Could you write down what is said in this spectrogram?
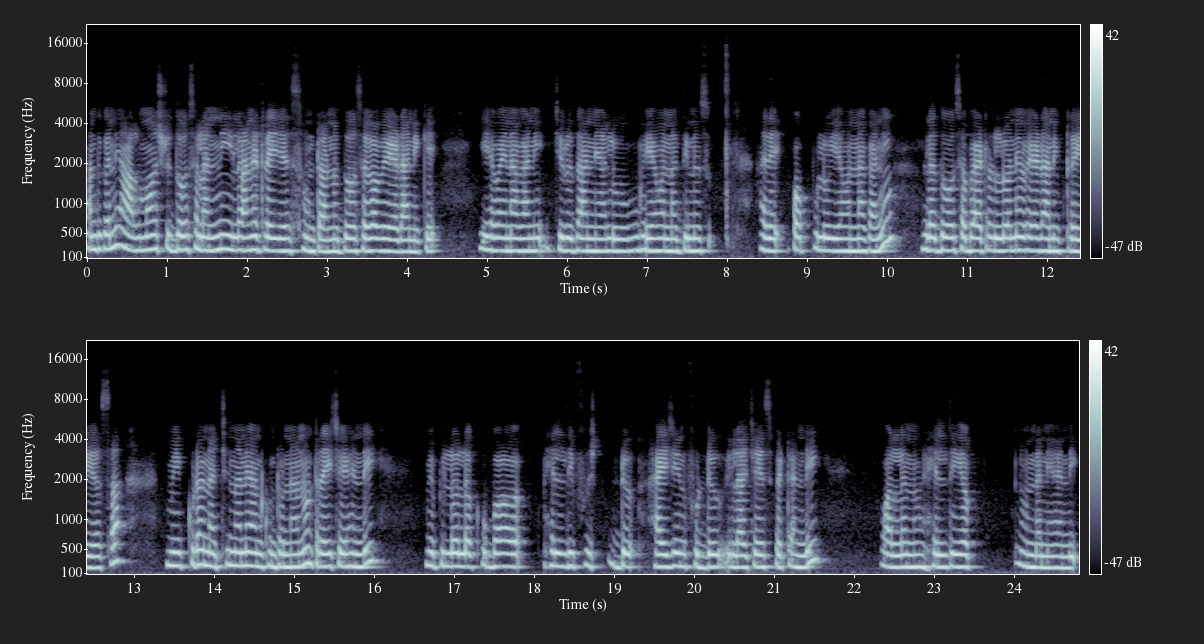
అందుకని ఆల్మోస్ట్ దోశలన్నీ ఇలానే ట్రై చేస్తుంటాను దోశగా వేయడానికే. ఏవైనా కానీ చిరుధాన్యాలు ఏమన్నా దినుసు అదే పప్పులు ఏమన్నా కానీ ఇలా దోశ బ్యాటర్లోనే వేయడానికి ట్రై చేస్తా. మీకు కూడా నచ్చిందని అనుకుంటున్నాను. ట్రై చేయండి. మీ పిల్లలకు బాగా హెల్దీ ఫుడ్ హైజీన్ ఫుడ్ ఇలా చేసి పెట్టండి. వాళ్ళను హెల్తీగా ఉండనివ్వండి.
